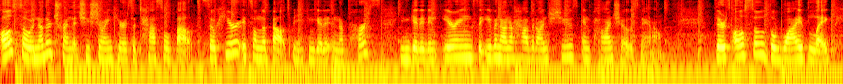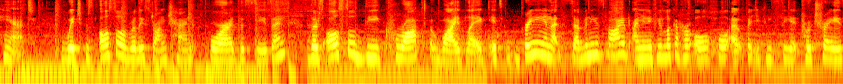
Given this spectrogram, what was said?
Also, another trend that she's showing here is a tassel belt. So here it's on the belt, but you can get it in a purse, you can get it in earrings, they even have it on shoes and ponchos now. There's also the wide leg pant, which is also a really strong trend for the season. There's also the cropped wide leg. It's bringing in that 70s vibe. I mean, if you look at her whole outfit, you can see it portrays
